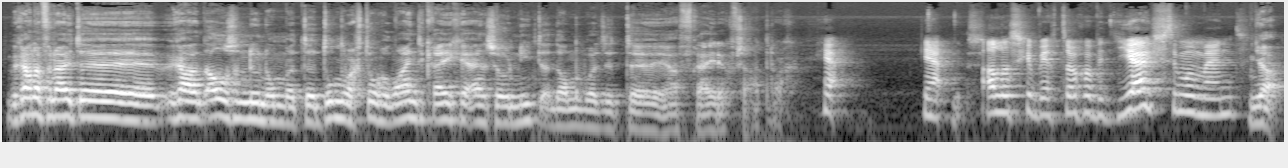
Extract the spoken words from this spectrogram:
we gaan er vanuit, we gaan het alles aan doen om het donderdag toch online te krijgen. En zo niet, dan wordt het ja, vrijdag of zaterdag. ja, Dus- alles gebeurt toch op het juiste moment. Ja,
